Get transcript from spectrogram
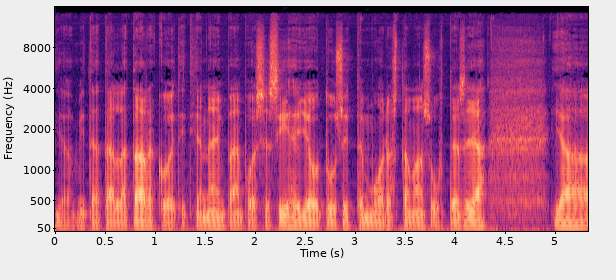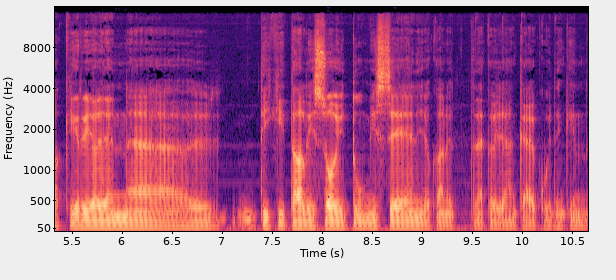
ja mitä tällä tarkoitit ja näin päin pois. Ja siihen joutuu sitten muodostamaan suhteensa. Ja, ja kirjojen ää, digitalisoitumiseen, joka nyt näköjään käy kuitenkin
